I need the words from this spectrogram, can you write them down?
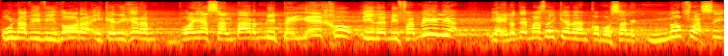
una vividora y que dijera, voy a salvar mi pellejo y de mi familia. Y ahí los demás hay que vean cómo salen. No fue así.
